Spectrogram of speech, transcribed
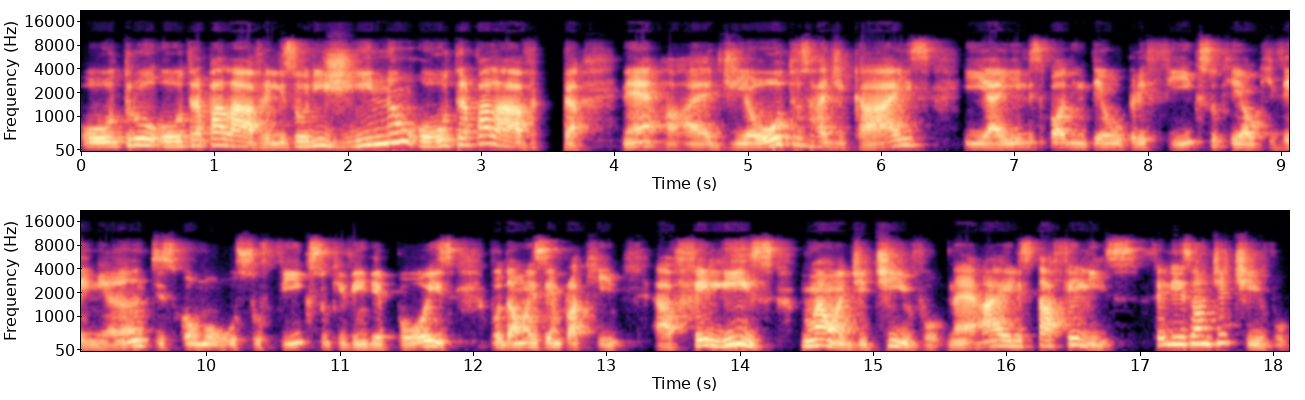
outro outra palavra, eles originam outra palavra, né, de outros radicais e aí eles podem ter o prefixo, que é o que vem antes, como o sufixo que vem depois. Vou dar um exemplo aqui. Uh, feliz não é um adjetivo, né? Ah, ele está feliz. Feliz é um adjetivo.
